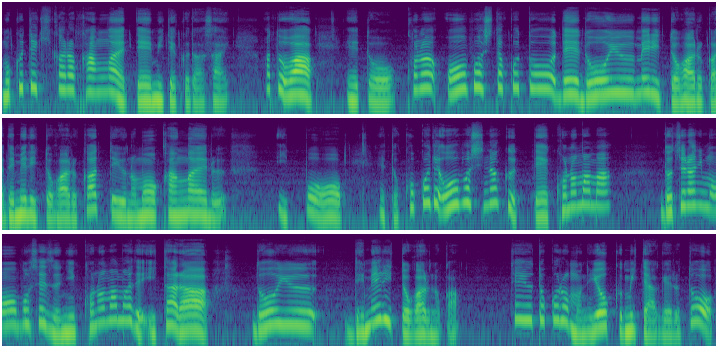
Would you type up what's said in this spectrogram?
目的から考えてみてください。あとは、えーと、この応募したことでどういうメリットがあるかデメリットがあるかっていうのも考える一方、えっと、ここで応募しなくってこのままどちらにも応募せずにこのままでいたらどういうデメリットがあるのかっていうところもねよく見てあげると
